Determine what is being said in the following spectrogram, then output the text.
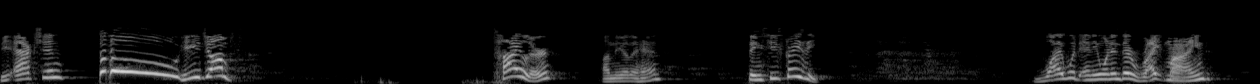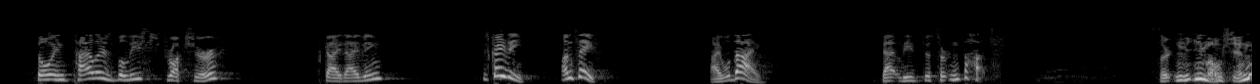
The action, he jumps. Tyler, on the other hand, thinks he's crazy. Why would anyone in their right mind? So in Tyler's belief structure, skydiving is crazy, unsafe. I will die. That leads to certain thoughts, certain emotions.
